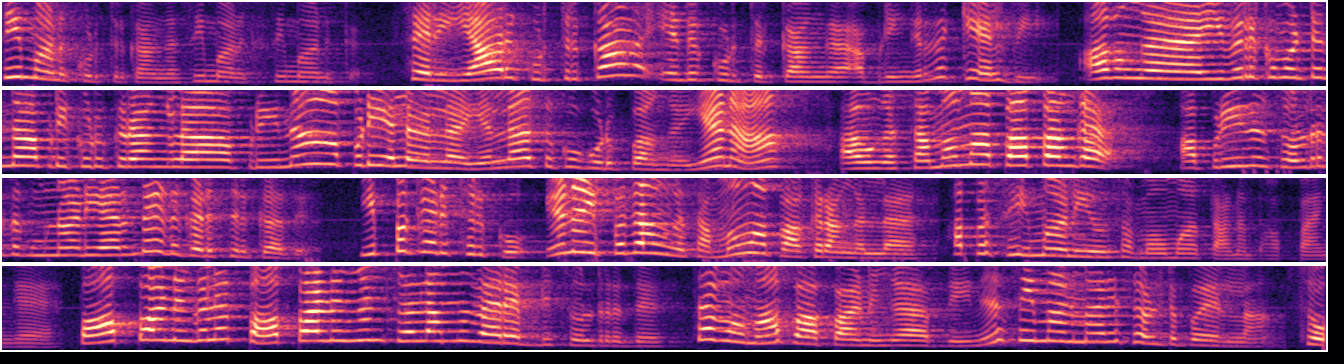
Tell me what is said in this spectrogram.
சீமானுக்கு கொடுத்துருக்காங்க சீமானுக்கு சீமானுக்கு. சரி யார் கொடுத்துருக்கா எது கொடுத்துருக்காங்க அப்படிங்கிறது கேள்வி. அவங்க இவருக்கு மட்டும்தான் அப்படி கொடுக்குறாங்களா அப்படின்னா அப்படி இல்லை இல்லை எல்லாத்துக்கும் கொடுப்பாங்க. ஏன்னா அவங்க சமமாக பார்ப்பாங்க. அப்படின்னு சொல்றதுக்கு முன்னாடியா இருந்து இது கிடைச்சிருக்காது. இப்ப கிடைச்சிருக்கும். ஏன்னா இப்பதான் அவங்க சமமா பாக்குறாங்கல்ல. அப்ப சீமானியும் சமமா தானே பாப்பாங்க. பாப்பானுங்களே பாப்பானுங்கன்னு சொல்லாம வேற எப்படி சொல்றது? சமமா பாப்பானுங்க அப்படின்னு சீமான் மாதிரி சொல்லிட்டு போயிடலாம். சோ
